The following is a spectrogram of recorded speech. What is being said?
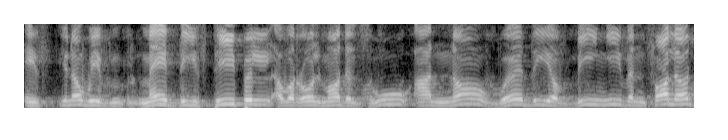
is, you know, we've made these people our role models who are not worthy of being even followed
